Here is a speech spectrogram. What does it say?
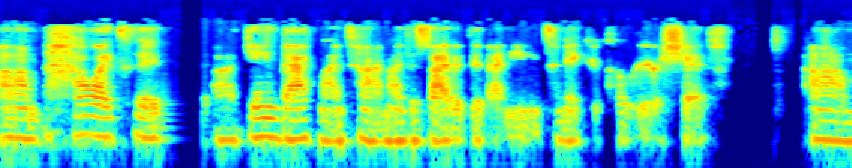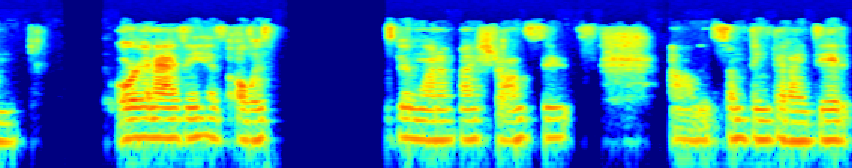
um, how I could uh, gain back my time, I decided that I needed to make a career shift. Um, organizing has always been one of my strong suits. Um, something that I did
